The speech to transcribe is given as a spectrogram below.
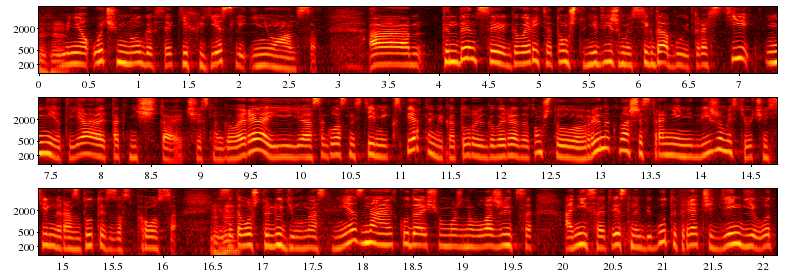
У меня очень много всяких «если» и нюансов. А, тенденции говорить о том, что недвижимость всегда будет расти, нет, я так не считаю, честно говоря. И я согласна с теми экспертами, которые говорят о том, что рынок в нашей стране недвижимости очень сильно раздут из-за спроса. Из-за того, что люди у нас не знают, куда еще можно вложиться, они, соответственно, бегут и прячут деньги вот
